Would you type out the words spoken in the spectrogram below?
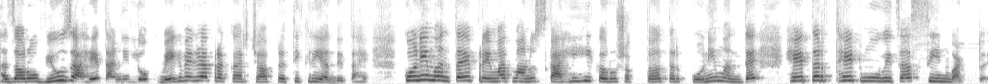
हजारो व्ह्यूज आहेत आणि लोक वेगवेगळ्या प्रकारच्या प्रतिक्रिया देत आहे कोणी म्हणतंय प्रेमात माणूस काहीही करू शकतं तर कोणी म्हणतंय हे तर थेट मूवीचा सीन वाटतोय.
